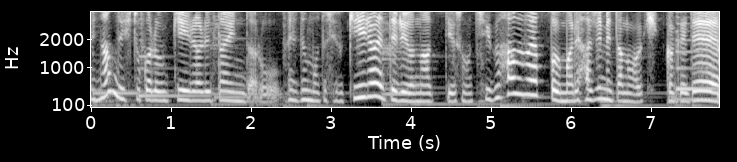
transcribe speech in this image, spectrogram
えなんで人から受け入れられたいんだろうえでも私受け入れられてるよなっていうそのちぐはぐがやっぱ生まれ始めたのがきっかけで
